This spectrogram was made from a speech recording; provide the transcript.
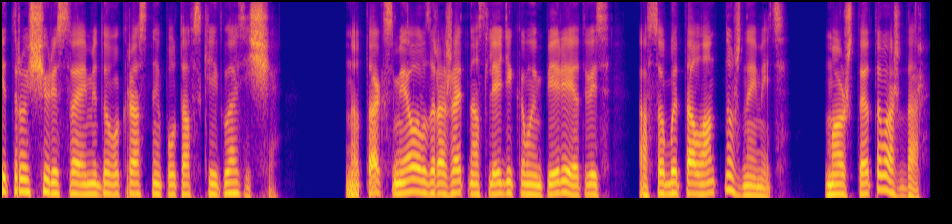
хитро щуря свои медово-красные полтавские глазища. «Но так смело возражать наследникам империи, это ведь особый талант нужно иметь. Может, это ваш дар?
